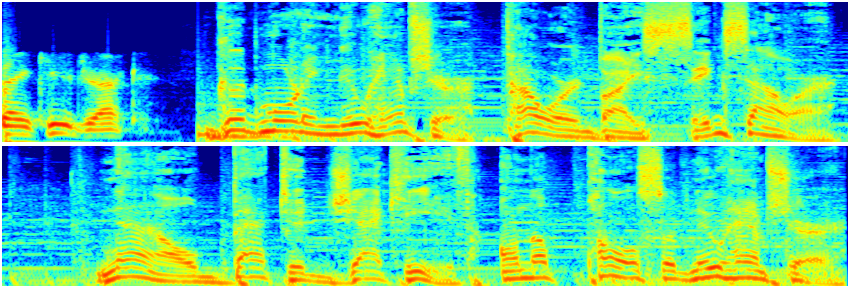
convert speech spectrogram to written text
Thank you, Jack. Good morning, New Hampshire, powered by Sig Sauer. Now, back to Jack Heath on the Pulse of New Hampshire.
